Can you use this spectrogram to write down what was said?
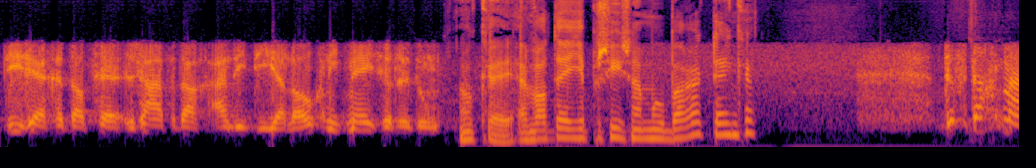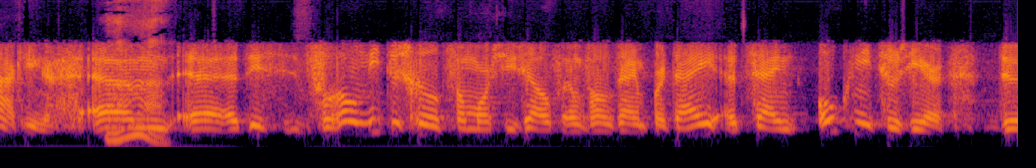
die zeggen dat ze zaterdag aan die dialoog niet mee zullen doen. Oké, okay. en wat deed je precies aan Mubarak denken? De verdachtmakingen. Ah. Um, uh, het is vooral niet de schuld van Morsi zelf en van zijn partij. Het zijn ook niet zozeer de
